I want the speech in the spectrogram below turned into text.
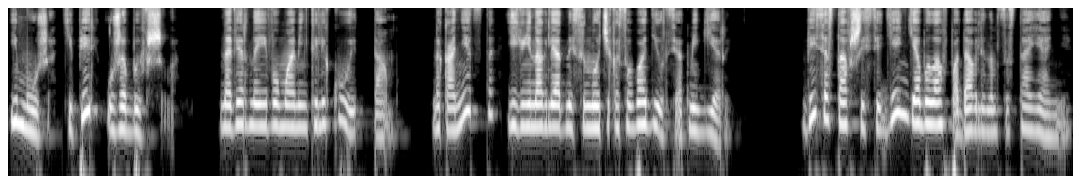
и мужа, теперь уже бывшего. Наверное, его маменька ликует там. Наконец-то ее ненаглядный сыночек освободился от Мегеры. Весь оставшийся день я была в подавленном состоянии.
